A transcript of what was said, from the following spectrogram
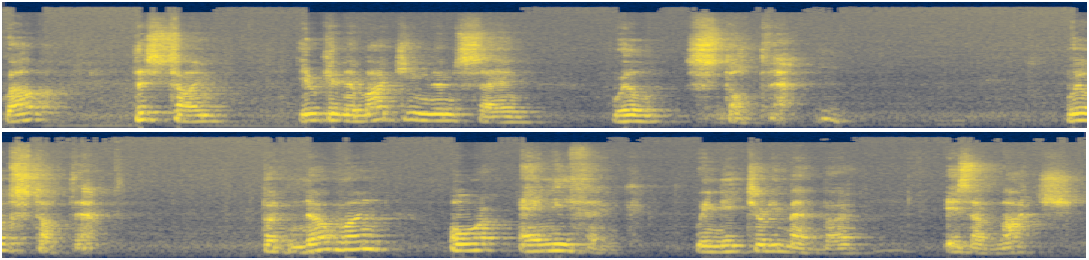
Well, this time you can imagine them saying, We'll stop them. We'll stop them. But no one or anything we need to remember is a match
